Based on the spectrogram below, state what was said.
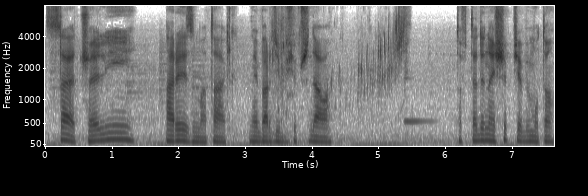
C, czyli charyzma, tak, najbardziej by się przydała to wtedy najszybciej by mu to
